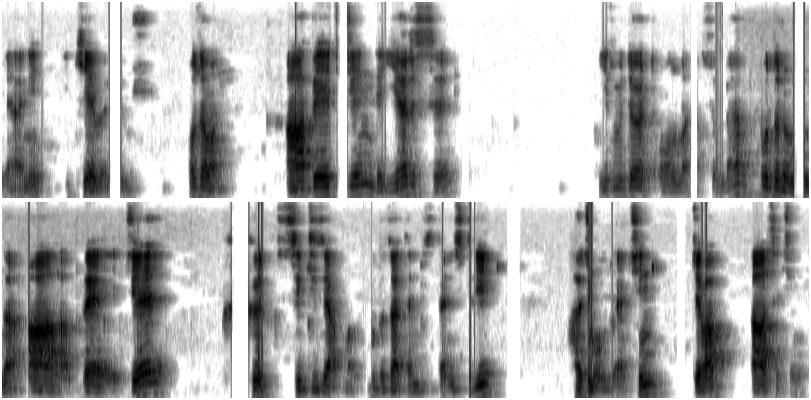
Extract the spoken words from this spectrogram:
Yani 2'ye bölünmüş. O zaman ABC'nin de yarısı 24 olmak zorunda. Bu durumda ABC 48 yapmalı. Bu da zaten bizden istediği hacim olacağı için cevap A seçeneği.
